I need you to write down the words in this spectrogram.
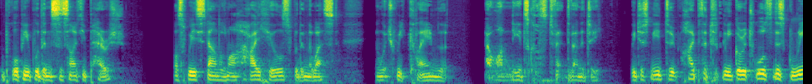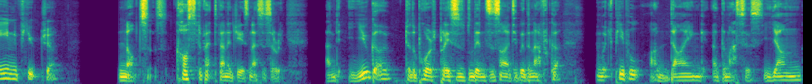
the poor people within society perish whilst we stand on our high heels within the West in which we claim that no one needs cost effective energy? We just need to hypothetically go towards this green future. Nonsense. Cost effective energy is necessary. And you go to the poorest places within society within Africa in which people are dying at the masses. Young,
